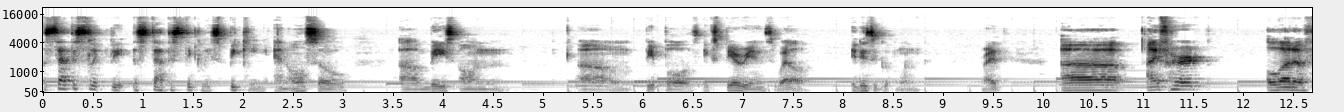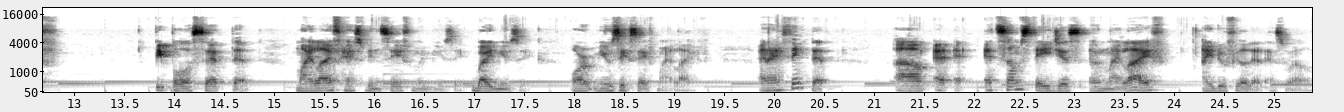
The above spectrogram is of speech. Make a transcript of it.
statistically, statistically speaking, and also um, based on um, people's experience, well, it is a good one, right? Uh, I've heard a lot of people said that my life has been saved by music, by music, or music saved my life, and I think that um, at, at some stages in my life, I do feel that as well.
